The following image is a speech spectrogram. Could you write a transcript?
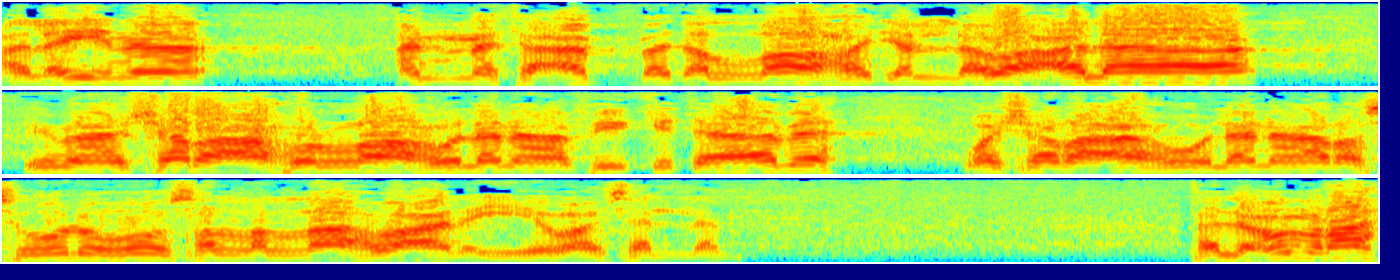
علينا أن نتعبد الله جل وعلا بما شرعه الله لنا في كتابه وشرعه لنا رسوله صلى الله عليه وسلم. فالعمرة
